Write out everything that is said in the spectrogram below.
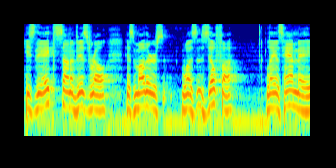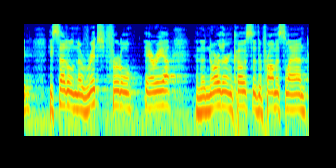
He's the eighth son of Israel. His mother's was Zilpah, Leah's handmaid. He settled in a rich, fertile area in the northern coast of the promised land.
